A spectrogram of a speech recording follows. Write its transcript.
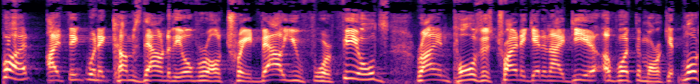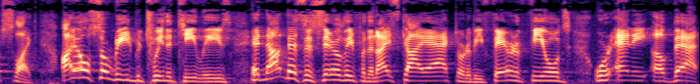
But I think when it comes down to the overall trade value for Fields, Ryan Poles is trying to get an idea of what the market looks like. I also read between the tea leaves, and not necessarily for the nice guy act or to be fair to Fields or any of that.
